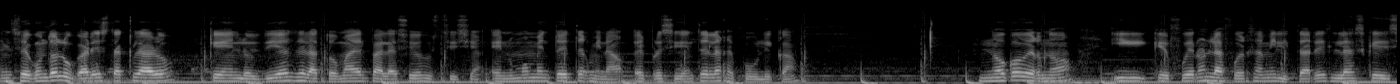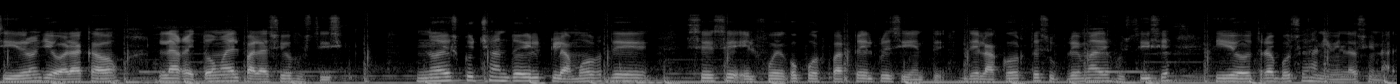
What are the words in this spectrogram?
En segundo lugar está claro que en los días de la toma del Palacio de Justicia, en un momento determinado, el presidente de la República no gobernó y que fueron las fuerzas militares las que decidieron llevar a cabo la retoma del Palacio de Justicia, no escuchando el clamor de cese el fuego por parte del presidente de la Corte Suprema de Justicia y de otras voces a nivel nacional.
